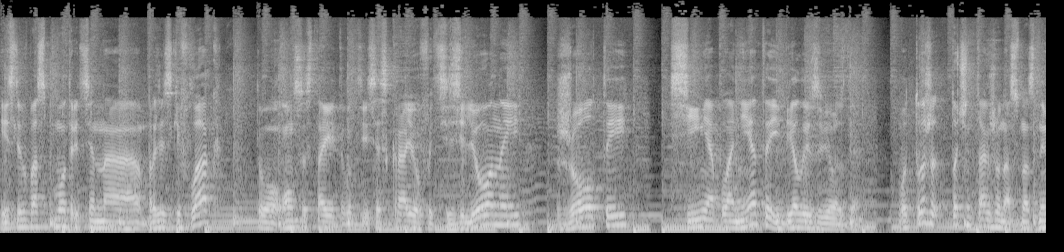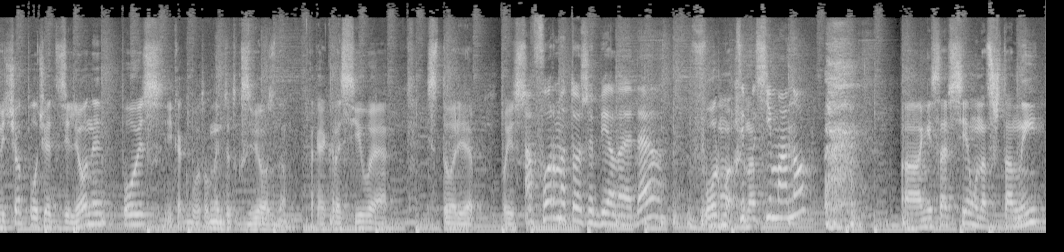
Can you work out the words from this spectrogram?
Если вы посмотрите на бразильский флаг, то он состоит, вот если с краев идти зеленый, желтый, синяя планета и белые звезды. Вот тоже точно так же у нас. У нас новичок получает зеленый пояс, и как бы вот он идет к звездам. Такая красивая история поясов. А форма тоже белая, да? Форма... Типа нас... кимоно? А, не совсем. У нас штаны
